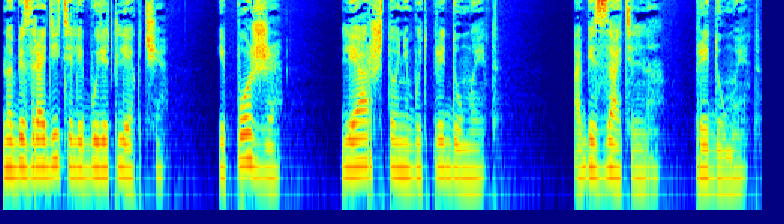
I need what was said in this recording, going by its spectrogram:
Но без родителей будет легче, и позже Лиар что-нибудь придумает. Обязательно придумает.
